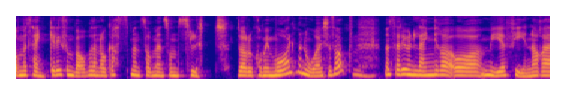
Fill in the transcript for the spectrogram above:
Og vi tenker liksom bare på den orgasmen som en sånn slutt, da du kommer i mål med noe, ikke sant. Mm. Men så er det jo en lengre og mye finere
